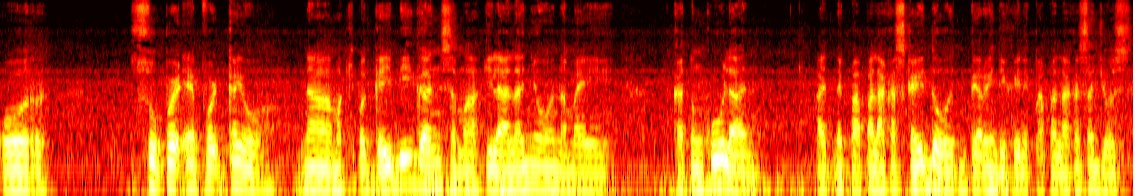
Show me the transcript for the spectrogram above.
or super effort kayo na makipagkaibigan sa mga kilala nyo na may katungkulan at nagpapalakas kayo doon pero hindi kayo nagpapalakas sa Diyos,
